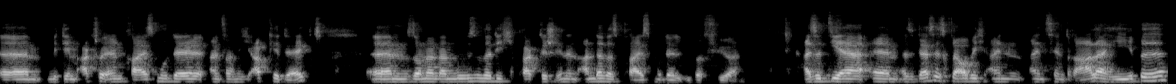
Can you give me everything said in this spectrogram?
ähm, mit dem aktuellen Preismodell einfach nicht abgedeckt, ähm, sondern dann müssen wir dich praktisch in ein anderes Preismodell überführen. Also, der, ähm, also das ist, glaube ich, ein, ein zentraler Hebel,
